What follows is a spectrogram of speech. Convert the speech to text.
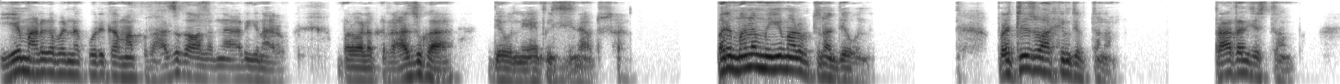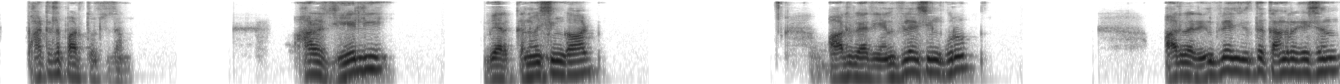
ఏం అడగబడిన కోరిక మాకు రాజు కావాలని అడిగినారు. మరి వాళ్ళకు రాజుగా దేవుణ్ణి నియమించినాడు సార్. మరి మనం ఏం అడుగుతున్నాం దేవుణ్ణి? ప్రతిరోజు వాక్యం చెప్తున్నాం ప్రార్థన చేస్తున్నాం పాటలు పాడుతుంటున్నాం. Are really we are convincing God or we are influencing group or we are influencing the congregation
